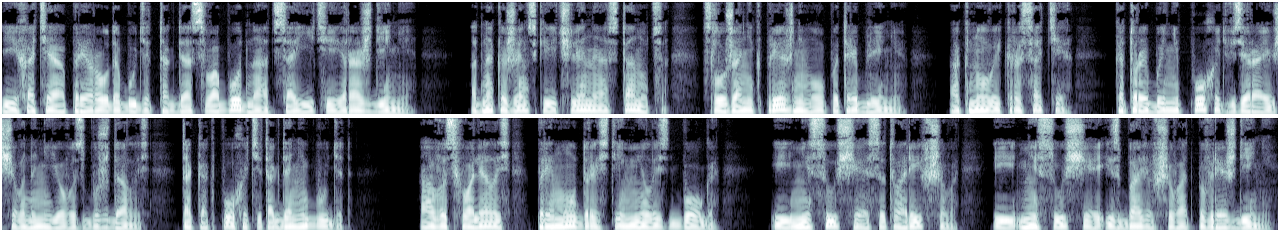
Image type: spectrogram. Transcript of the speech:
И хотя природа будет тогда свободна от соития и рождения, однако женские члены останутся, служа не к прежнему употреблению, а к новой красоте, которой бы не похоть взирающего на нее возбуждалась, так как похоти тогда не будет, а восхвалялась премудрость и милость Бога, и несущая сотворившего, и несущая избавившего от повреждений.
